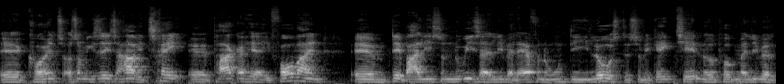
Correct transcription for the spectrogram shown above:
øh, coins, og som I kan se, så har vi tre øh, pakker her i forvejen. Øh, det er bare lige sådan, nu viser jeg lige, hvad det er for nogen. De er låste, så vi kan ikke tjene noget på dem alligevel.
